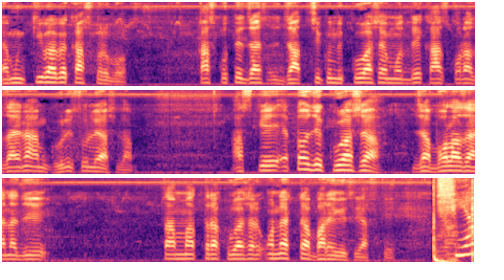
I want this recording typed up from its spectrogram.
এবং কীভাবে কাজ করব। কাজ করতে যা- যাচ্ছি কিন্তু কুয়াশার মধ্যে কাজ করা যায় না আমি ঘুরে চলে আসলাম। আজকে এত যে কুয়াশা যা বলা যায় না যে তাপমাত্রা কুয়াশার অনেকটা বাড়ে গেছে আজকে। শিয়া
